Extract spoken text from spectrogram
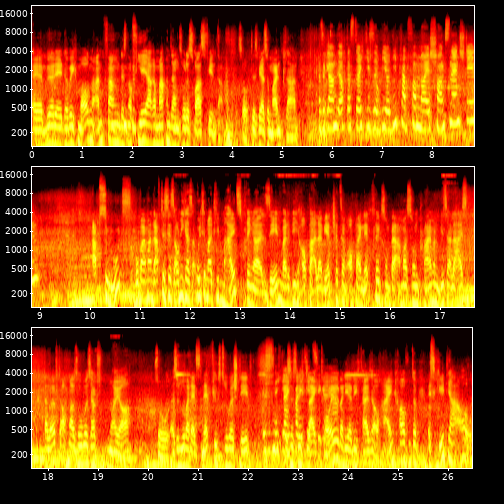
äh, würde, da würde ich morgen anfangen, das noch vier Jahre machen, sagen so, das war's, vielen Dank. So, das wäre so mein Plan. Also glauben Sie auch, dass durch diese VOD-Plattform neue Chancen entstehen? Absolut. Wobei man darf das jetzt auch nicht als ultimativen Heilsbringer sehen, weil natürlich auch bei aller Wertschätzung, auch bei Netflix und bei Amazon Prime und wie sie alle heißen, da läuft auch mal so, wo du sagst, naja, so, also nur weil da jetzt Netflix drüber steht, Ist es nicht gleich es nicht gleich toll, ja. weil die natürlich teilweise auch einkaufen. So. Es geht ja auf.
